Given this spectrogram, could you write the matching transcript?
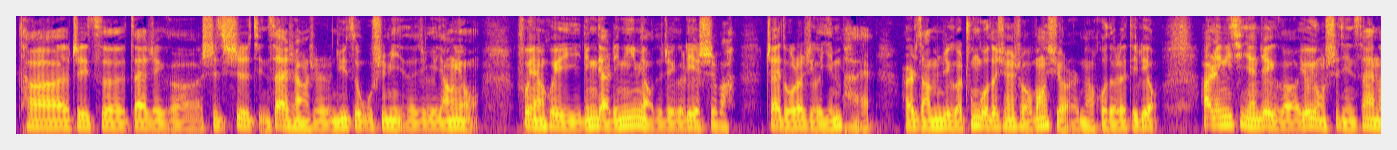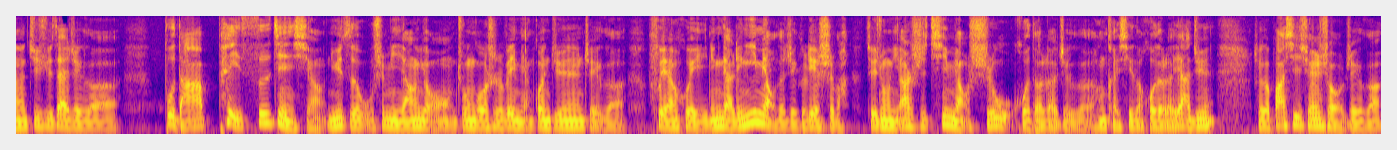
她这次在这个世世锦赛上是女子五十米的这个仰泳，傅园慧以零点零一秒的这个劣势吧，摘夺了这个银牌。而咱们这个中国的选手汪雪儿呢，获得了第六。二零一七年这个游泳世锦赛呢，继续在这个。布达佩斯进行女子五十米仰泳，中国是卫冕冠军。这个傅园慧以零点零一秒的这个劣势吧，最终以二十七秒十五获得了这个很可惜的获得了亚军。这个巴西选手这个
